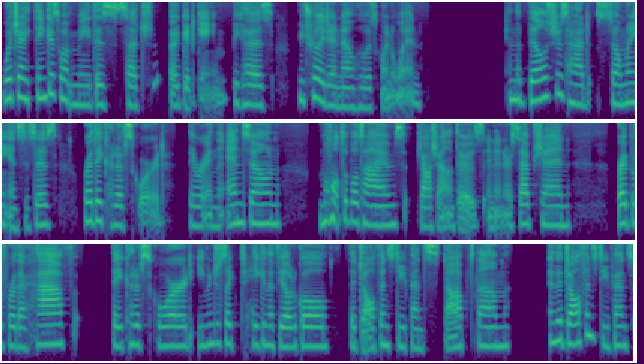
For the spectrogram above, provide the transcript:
which I think is what made this such a good game because you truly didn't know who was going to win. And the Bills just had so many instances where they could have scored. They were in the end zone multiple times. Josh Allen throws an interception. Right before their half, they could have scored, even just like taking the field goal. The Dolphins defense stopped them. And the Dolphins defense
